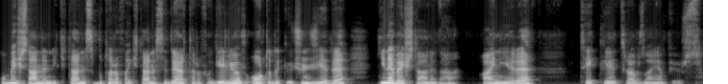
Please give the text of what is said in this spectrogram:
O 5 tanenin 2 tanesi bu tarafa 2 tanesi diğer tarafa geliyor. Ortadaki üçüncüye de yine 5 tane daha aynı yere tekli trabzan yapıyoruz.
